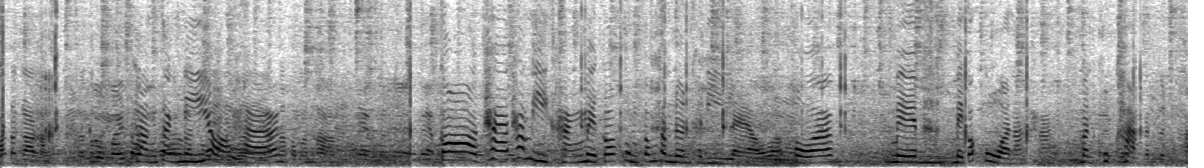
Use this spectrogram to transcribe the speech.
มาตรการหลังจากนี้เราจะมีหลังจากนี้เหรอคะ ก็ถ้าถ้ามีครั้งเมย์ก็คงต้องดำเนินคดีแล้วอะเพราะว่าเมย์เมย์ก็กลัวนะคะ มันคุกคามกันเกินไป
